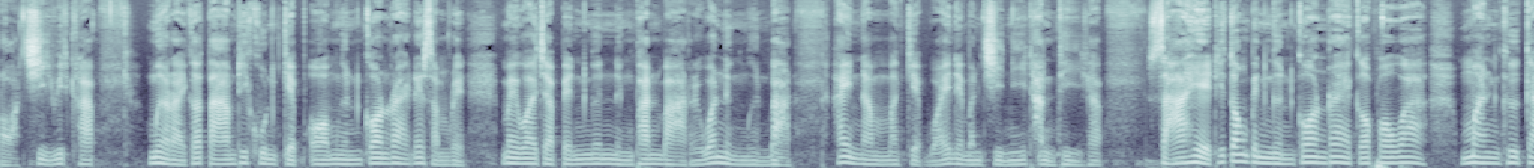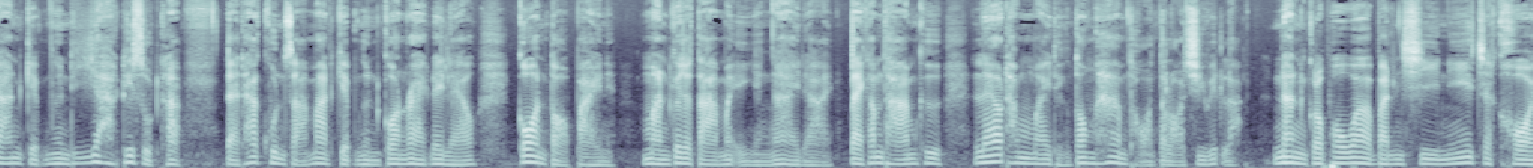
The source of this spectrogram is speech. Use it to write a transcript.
ลอดชีวิตครับเมื่อไรก็ตามที่คุณเก็บออมเงินก้อนแรกได้สำเร็จ ไม่ว่าจะเป็นเงิน 1,000 บาทหรือว่า 10,000 บาท ให้นำมาเก็บไว้ในบัญชีนี้ทันทีครับ สาเหตุที่ต้องเป็นเงินก้อนแรกก็เพราะว่ามันคือการเก็บเงินที่ยากที่สุดครับ แต่ถ้าคุณสามารถเก็บเงินก้อนแรกได้แล้ว ก้อนต่อไปเนี่ย มันก็จะตามมาเองอย่างง่ายได้ แต่คำถามคือแล้วทำไมถึงต้องห้ามถอนตลอดชีวิตละ่ะ นั่นก็เพราะว่าบัญชีนี้จะคอย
